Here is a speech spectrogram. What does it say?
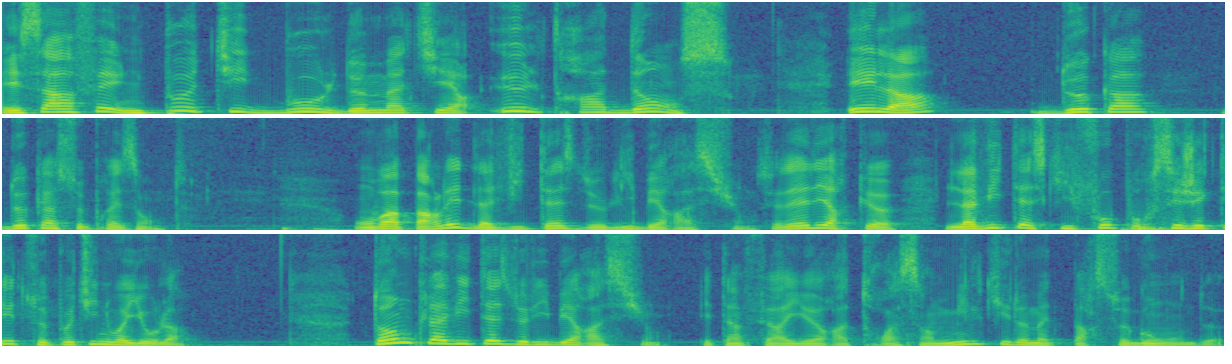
Et ça a fait une petite boule de matière ultra dense. Et là, deux cas, deux cas se présentent. On va parler de la vitesse de libération. C'est-à-dire que la vitesse qu'il faut pour s'éjecter de ce petit noyau-là. Tant que la vitesse de libération est inférieure à 300 000 km par seconde,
